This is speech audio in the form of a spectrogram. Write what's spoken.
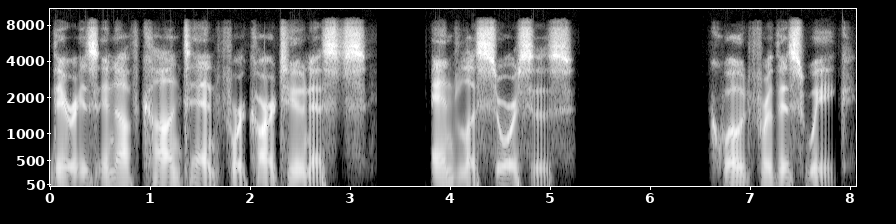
There is enough content for cartoonists, endless sources. Quote for this week.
